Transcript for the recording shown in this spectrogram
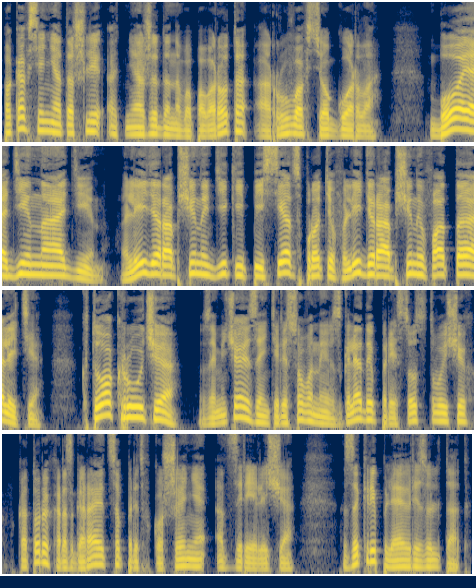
Пока все не отошли от неожиданного поворота, ору во все горло. Бой один на один. Лидер общины Дикий Песец против лидера общины Фаталити. Кто круче? Замечаю заинтересованные взгляды присутствующих, в которых разгорается предвкушение от зрелища. Закрепляю результат.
